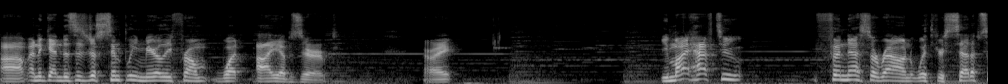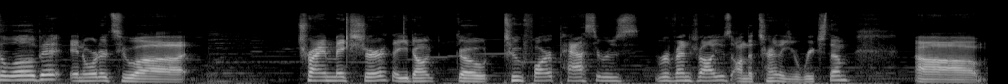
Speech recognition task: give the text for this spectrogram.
Um, and again, this is just simply merely from what I observed. Alright? You might have to finesse around with your setups a little bit in order to uh, try and make sure that you don't go too far past your revenge values on the turn that you reach them. Um,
